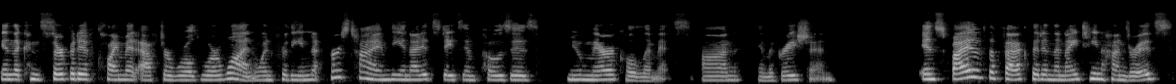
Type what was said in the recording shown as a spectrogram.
in the conservative climate after World War I, when for the first time, the United States imposes numerical limits on immigration. In spite of the fact that in the 1900s,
